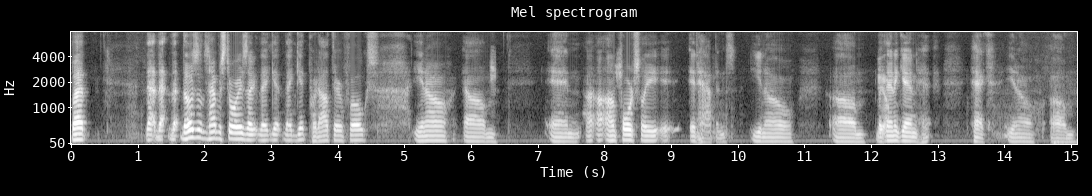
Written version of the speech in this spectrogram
but that, that, that those are the type of stories that, that get that get put out there, folks. You know, um, and uh, uh, unfortunately, it, it happens. You know, um, but Yeah. then again, he- heck, you know, um,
